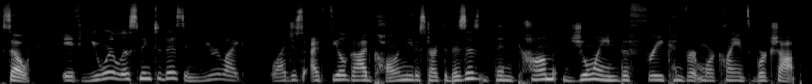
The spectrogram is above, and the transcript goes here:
So, if you are listening to this and you're like, well, I just, I feel God calling me to start the business, then come join the free Convert More Clients workshop.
